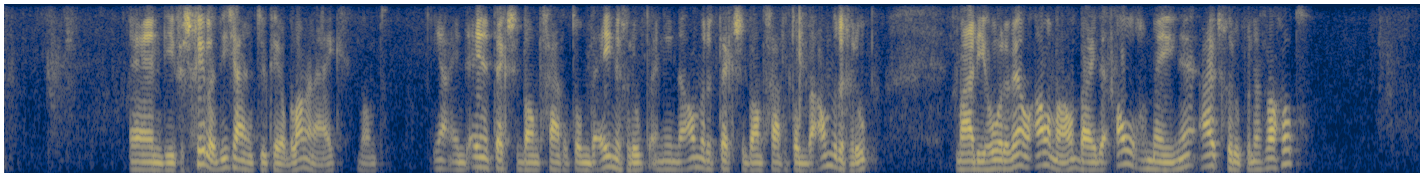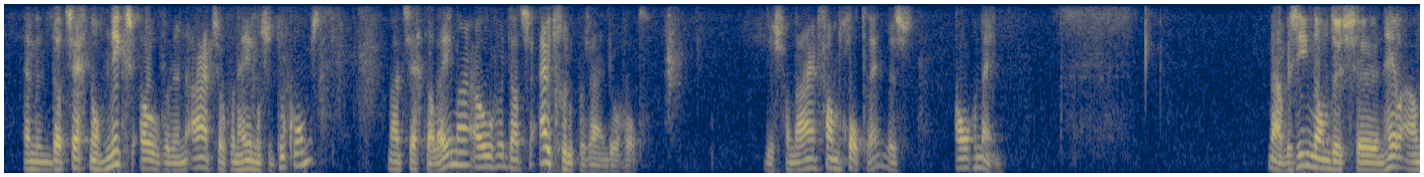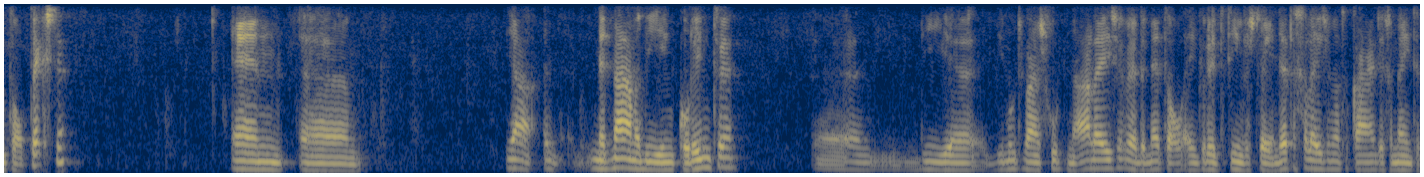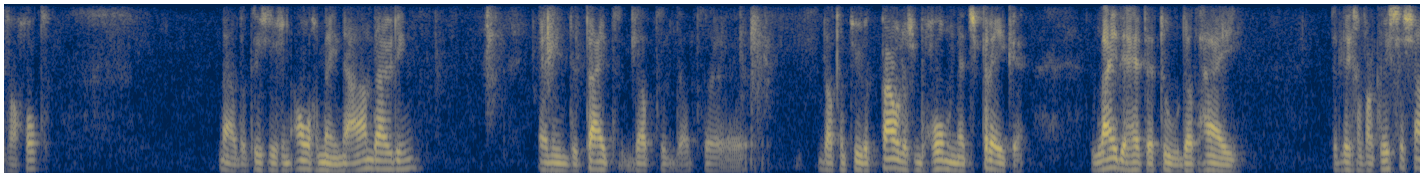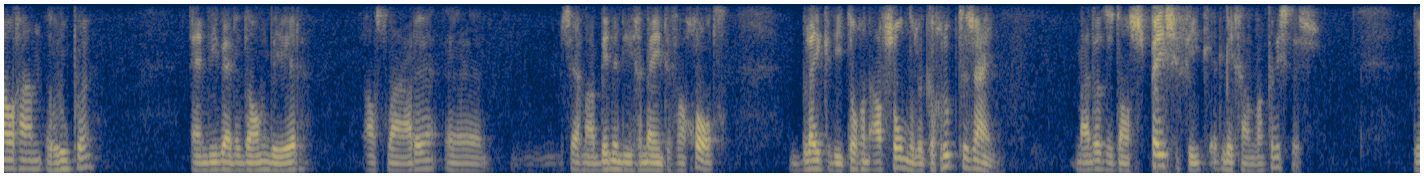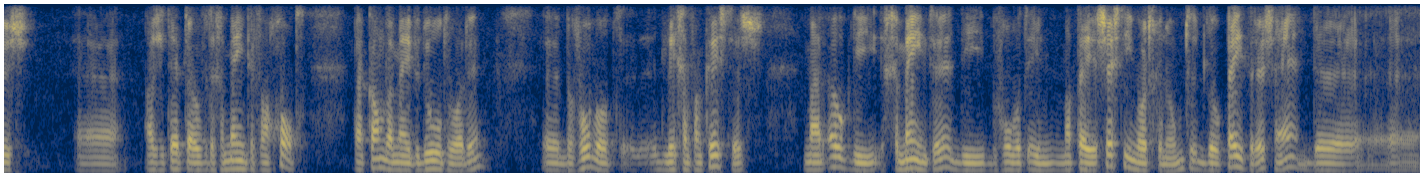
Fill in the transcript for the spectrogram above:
En die verschillen die zijn natuurlijk heel belangrijk. Want ja, in de ene tekstverband gaat het om de ene groep en in de andere tekstverband gaat het om de andere groep. Maar die horen wel allemaal bij de algemene uitgeroepenen van God. En dat zegt nog niks over een aardse of een hemelse toekomst. Maar het zegt alleen maar over dat ze uitgeroepen zijn door God. Dus vandaar van God, hè? dus algemeen. Nou, we zien dan dus eh, een heel aantal teksten. En uh, ja, met name die in Korinthe, uh, die, uh, die moeten we eens goed nalezen. We hebben net al 1 Korinthe 10 vers 32 gelezen met elkaar, de gemeente van God. Nou, dat is dus een algemene aanduiding. En in de tijd dat, dat, uh, dat natuurlijk Paulus begon met spreken, leidde het ertoe dat hij het lichaam van Christus zou gaan roepen. En die werden dan weer, als het ware, uh, zeg maar binnen die gemeente van God, bleken die toch een afzonderlijke groep te zijn. Maar dat is dan specifiek het lichaam van Christus. Dus uh, als je het hebt over de gemeente van God, dan kan daarmee bedoeld worden eh, bijvoorbeeld het lichaam van Christus, maar ook die gemeente die bijvoorbeeld in Matthäus 16 wordt genoemd door Petrus, hè, de, eh,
